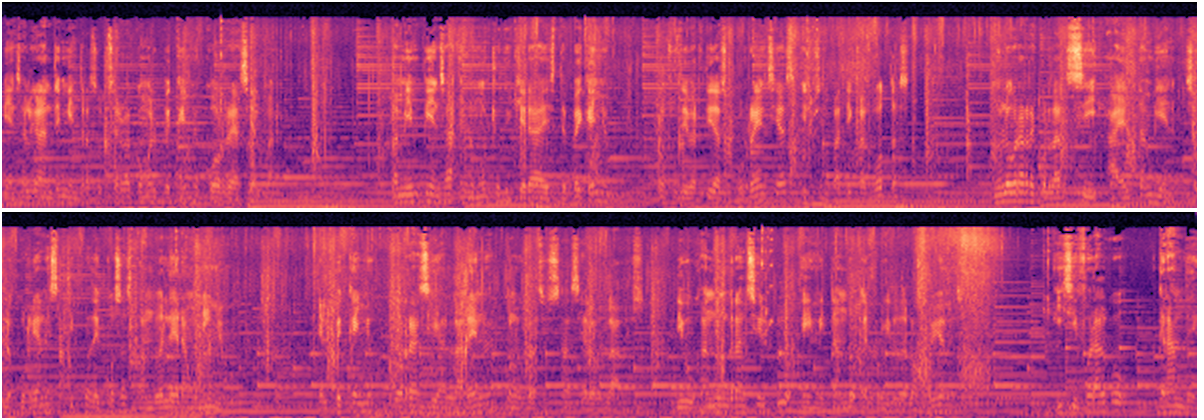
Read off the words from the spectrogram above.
piensa el grande mientras observa cómo el pequeño corre hacia el mar. También piensa en lo mucho que quiere a este pequeño, con sus divertidas ocurrencias y sus simpáticas botas. No logra recordar si a él también se le ocurrían este tipo de cosas cuando él era un niño. El pequeño corre hacia la arena con los brazos hacia los lados, dibujando un gran círculo e imitando el ruido de los aviones. Y si fuera algo grande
